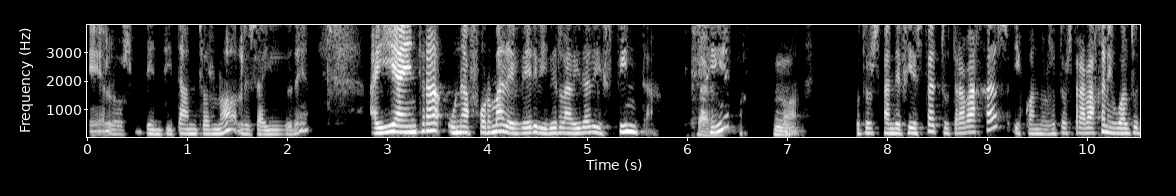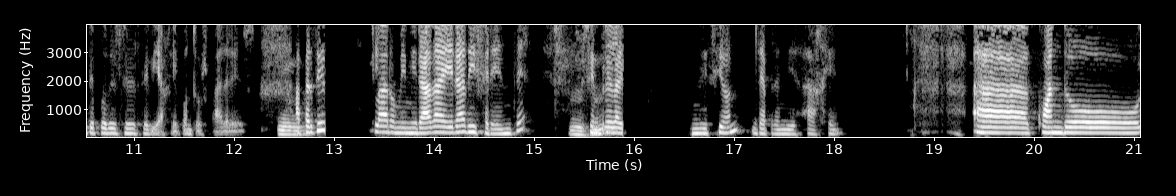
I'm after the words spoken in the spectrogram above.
eh, los veintitantos, ¿no? Les ayudé. Ahí ya entra una forma de ver y vivir la vida distinta. ¿Sí? Mm otros están de fiesta, tú trabajas y cuando los otros trabajan, igual tú te puedes ir de viaje con tus padres. A partir de claro, mi mirada era diferente. Siempre la condición de aprendizaje. Ah, cuando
